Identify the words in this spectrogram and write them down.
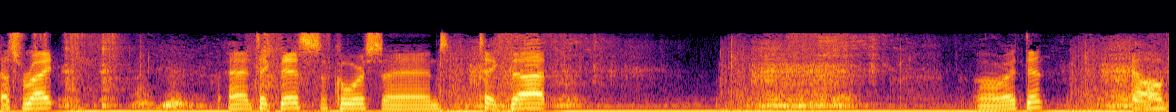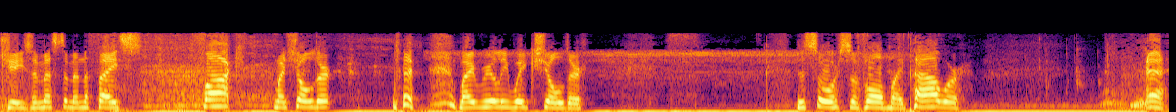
That's right. And take this, of course, and take that. Alright then. Oh jeez, I missed him in the face. Fuck! My shoulder. my really weak shoulder. The source of all my power. Eh.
